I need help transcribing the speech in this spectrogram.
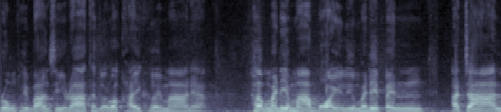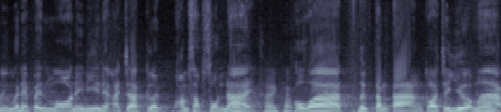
โรงพยาบาลศรีราชถ้าเกิดว่าใครเคยมาเนี่ยถ้าไม่ได้มาบ่อยหรือไม่ได้เป็นอาจารย์ หรือไม่ได้เป็นหมอในนี้เนี่ยอาจจะเกิดความสับสนได้ ใช่ครับ เพราะว่าตึกต่างๆก็จะเยอะมาก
